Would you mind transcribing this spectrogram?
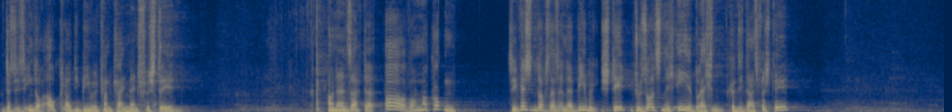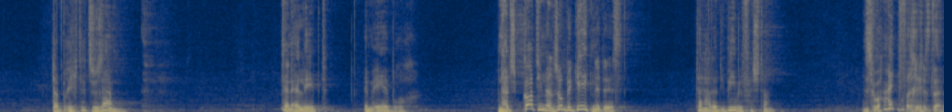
das ist Ihnen doch auch klar, die Bibel kann kein Mensch verstehen. Und dann sagt er, oh, wollen wir mal gucken. Sie wissen doch, dass in der Bibel steht, du sollst nicht Ehe brechen. Können Sie das verstehen? Da bricht er zusammen. Denn er lebt im Ehebruch. Und als Gott ihm dann so begegnet ist, dann hat er die Bibel verstanden. So einfach ist das.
